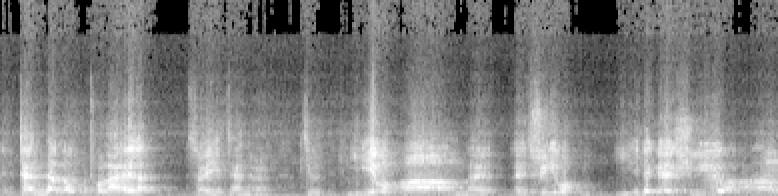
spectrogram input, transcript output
那个真的露不出来了。所以在那儿就以网来来随网，以这个虚网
